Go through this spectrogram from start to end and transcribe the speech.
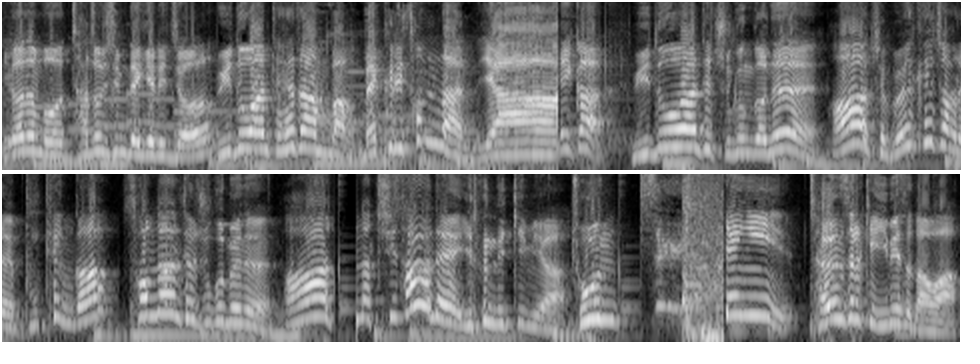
이거는 뭐 자존심 대결이죠. 위도우한테 헤드 한 방, 맥크리 섬난. 야, 그러니까 위도우한테 죽은 거는 아, 쟤 왜 이렇게 잘해? 부캔가? 섬난한테 죽으면은 아, 나 치사하네 이런 느낌이야. 존 땡이 자연스럽게 입에서 나와.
